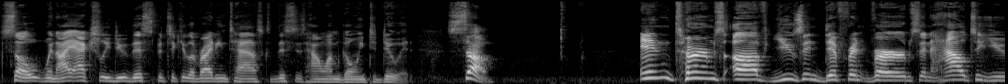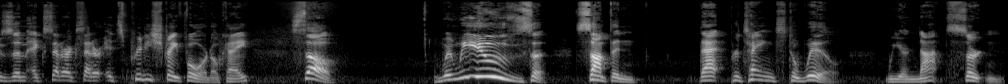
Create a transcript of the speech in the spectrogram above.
so when I actually do this particular writing task, this is how I'm going to do it. So, in terms of using different verbs and how to use them, etc., etc., it's pretty straightforward, okay? So, when we use something that pertains to will, we are not certain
